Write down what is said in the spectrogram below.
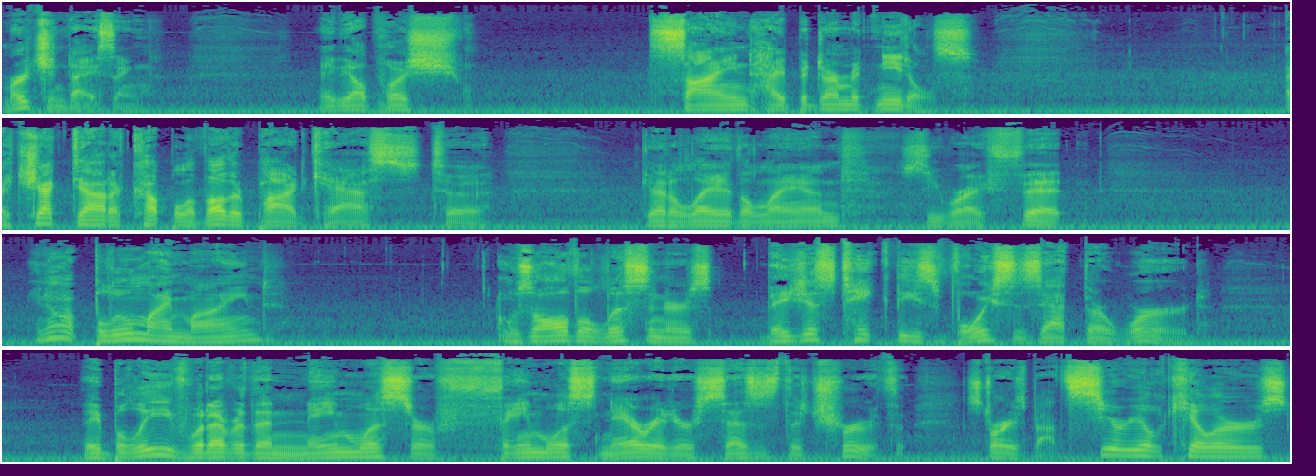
merchandising. Maybe I'll push signed hypodermic needles. I checked out a couple of other podcasts to get a lay of the land, see where I fit. You know what blew my mind? It Was all the listeners, they just take these voices at their word. They believe whatever the nameless or fameless narrator says is the truth. Stories about serial killers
